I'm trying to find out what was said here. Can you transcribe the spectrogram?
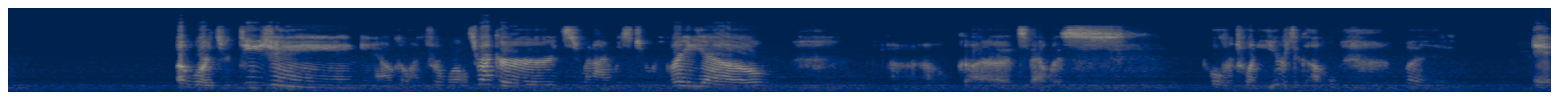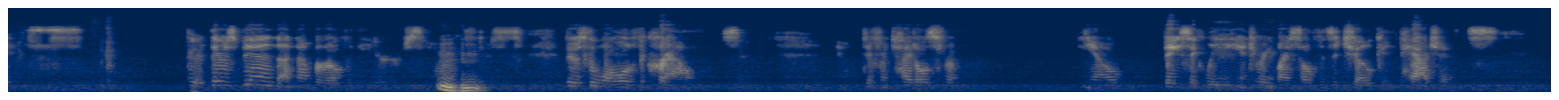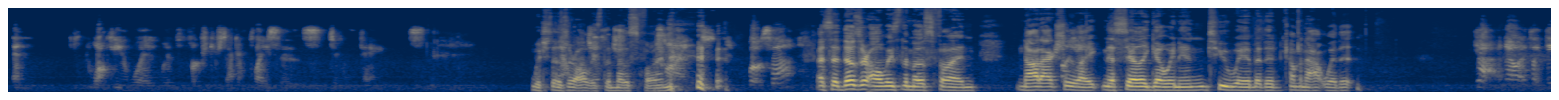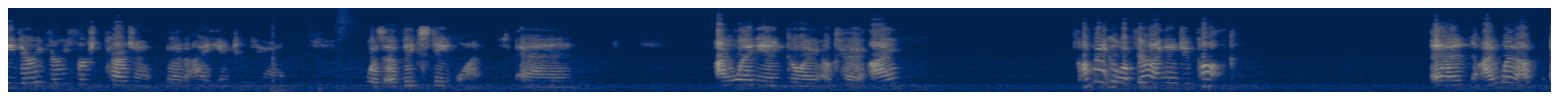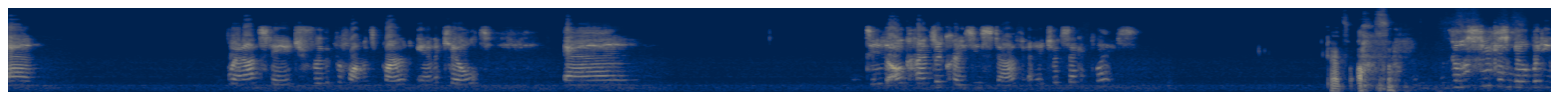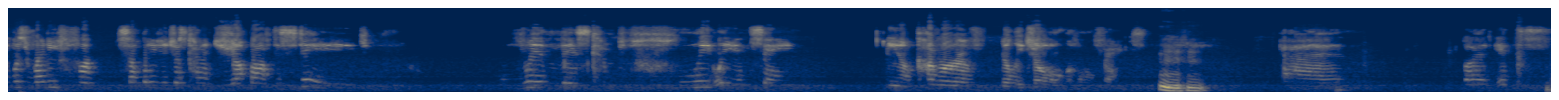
awards with DJing, you know, going for world's records when I was doing radio. Oh God, that was over 20 years ago. But it's there, has been a number over the years. Mm-hmm. There's, there's the Wall of the Crowns, you know, different titles from, you know, basically entering myself as a joke in pageants and walking away with first or second places, different things. Which those are always the most fun. what was that? I said those are always the most fun. Not actually like necessarily going into it, way but then coming out with it. Yeah, no, it's like the very, very first pageant that I entered was a big state one, and I went in going, okay, I'm, I'm going to go up there and I'm going to do punk. And I went up and went on stage for the performance part in a kilt and did all kinds of crazy stuff, and it took second place. That's awesome. Mostly because nobody was ready for somebody to just kind of jump off the stage with this completely insane, you know, cover of Billy Joel of all things. Mm-hmm. And but it's,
